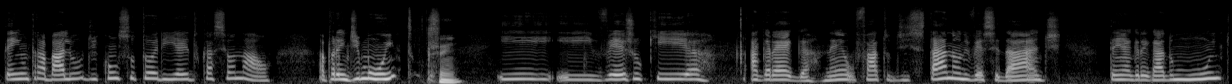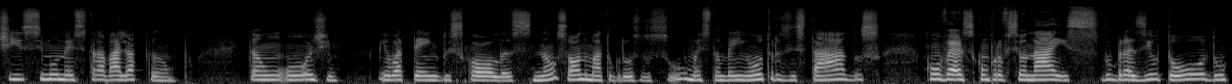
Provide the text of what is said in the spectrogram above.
tem um trabalho de consultoria educacional. Aprendi muito. Sim. E, e vejo que agrega, né, o fato de estar na universidade tem agregado muitíssimo nesse trabalho a campo. Então, hoje eu atendo escolas não só no Mato Grosso do Sul, mas também em outros estados. Converso com profissionais do Brasil todo.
